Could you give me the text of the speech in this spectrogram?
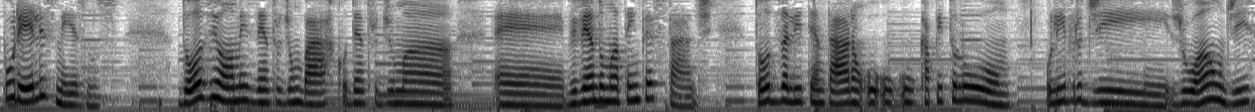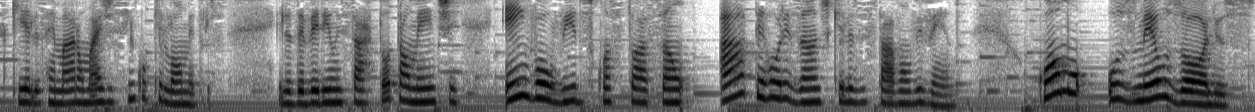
por eles mesmos. Doze homens dentro de um barco, dentro de uma. É, vivendo uma tempestade. Todos ali tentaram. O, o, o, capítulo. O livro de João diz que eles remaram mais de 5 quilômetros. Eles deveriam estar totalmente envolvidos com a situação aterrorizante que eles estavam vivendo. Como os meus olhos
